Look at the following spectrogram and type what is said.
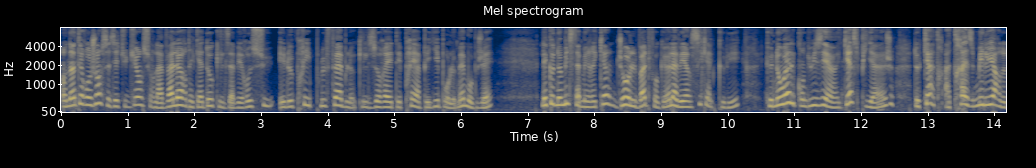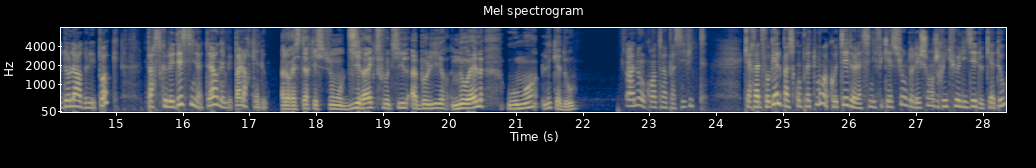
en interrogeant ces étudiants sur la valeur des cadeaux qu'ils avaient reçus et le prix plus faible qu'ils auraient été prêts à payer pour le même objet, l'économiste américain Joel Vadfogel avait ainsi calculé que Noël conduisait à un gaspillage de 4 à 13 milliards de dollars de l'époque parce que les destinataires n'aimaient pas leurs cadeaux. Alors Esther, question directe, faut-il abolir Noël ou au moins les cadeaux? Ah non, Quentin, pas si vite. Car Fogel passe complètement à côté de la signification de l'échange ritualisé de cadeaux,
